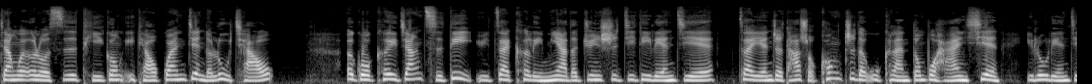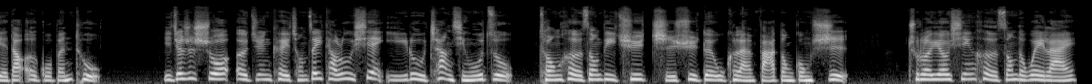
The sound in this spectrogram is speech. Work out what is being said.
将为俄罗斯提供一条关键的路桥。俄国可以将此地与在克里米亚的军事基地连接，再沿着他所控制的乌克兰东部海岸线一路连接到俄国本土。也就是说，俄军可以从这一条路线一路畅行无阻，从赫尔松地区持续对乌克兰发动攻势。除了忧心赫尔松的未来，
